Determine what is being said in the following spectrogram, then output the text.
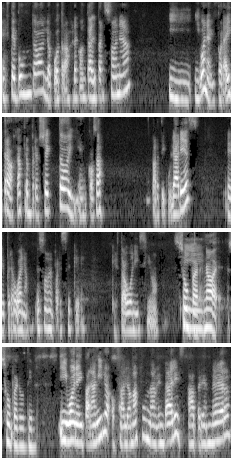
este punto lo puedo trabajar con tal persona, y, bueno, y por ahí trabajás por proyecto y en cosas particulares, eh, pero bueno, eso me parece que, está buenísimo. Súper, no, súper útil. Y bueno, y para mí lo, o sea, lo más fundamental es aprender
